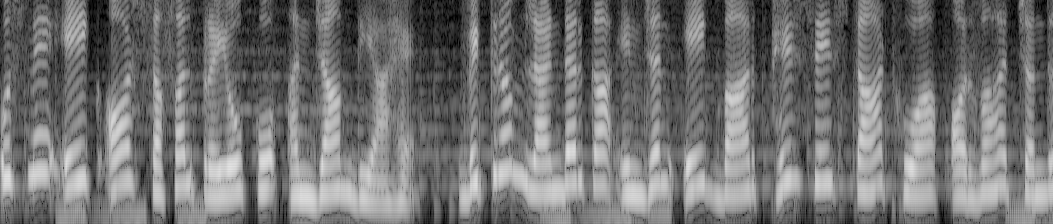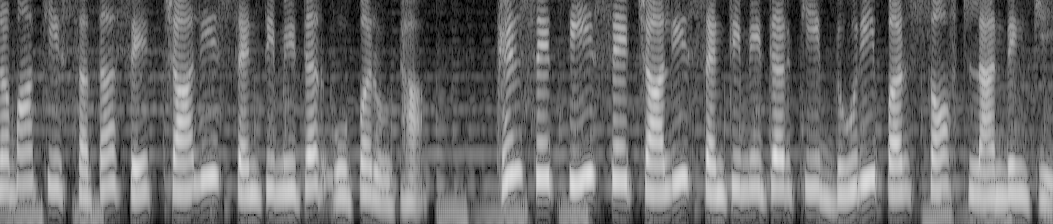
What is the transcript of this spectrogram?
उसने एक और सफल प्रयोग को अंजाम दिया है। विक्रम लैंडर का इंजन एक बार फिर से स्टार्ट हुआ और वह चंद्रमा की सतह से 40 सेंटीमीटर ऊपर उठा। फिर से 30 से 40 सेंटीमीटर की दूरी पर सॉफ्ट लैंडिंग की।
